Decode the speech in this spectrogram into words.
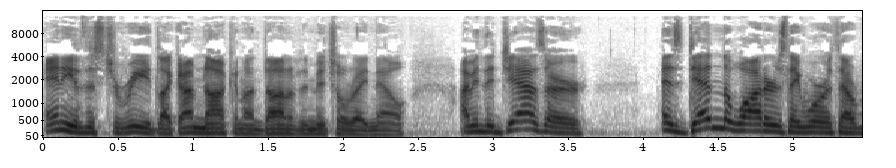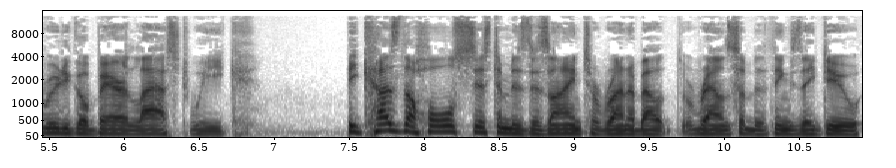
any of this to read like I'm knocking on Donovan Mitchell right now. I mean, the Jazz are as dead in the water as they were without Rudy Gobert last week. Because the whole system is designed to run about around some of the things they do.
